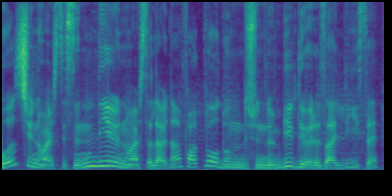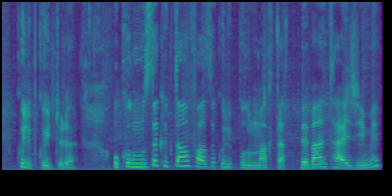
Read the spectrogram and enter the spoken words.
Boğaziçi Üniversitesi'nin diğer üniversitelerden farklı olduğunu düşündüğüm bir diğer özelliği ise kulüp kültürü. Okulumuzda 40'tan fazla kulüp bulunmakta ve ben tercihimi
